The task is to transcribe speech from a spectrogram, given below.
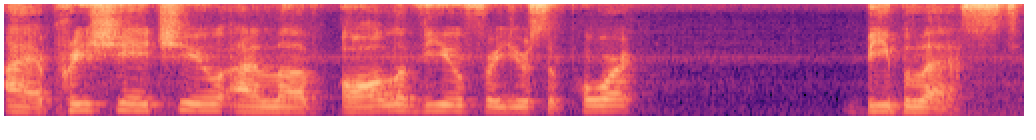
I appreciate you. I love all of you for your support. Be blessed.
